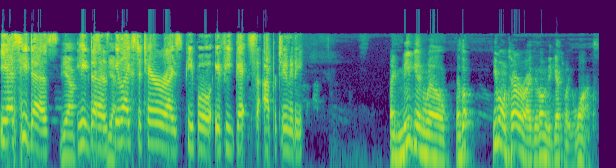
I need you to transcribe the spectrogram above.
Yes, he does. Yeah. He does. Yeah. He likes to terrorize people if he gets the opportunity. Like Negan will, as lo- he won't terrorize you as long as he gets what he wants.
